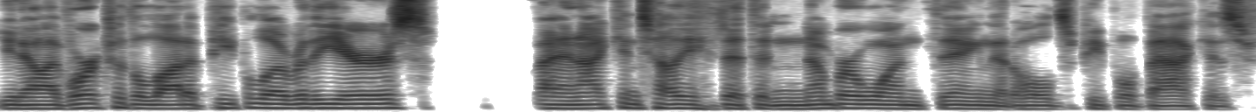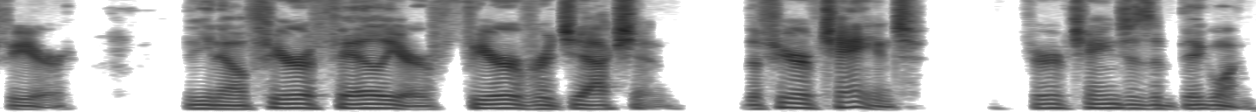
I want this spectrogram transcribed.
You know i've worked with a lot of people over the years and I can tell you that the number one thing that holds people back is fear. You know, fear of failure, fear of rejection, the fear of change. Fear of change is a big one.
